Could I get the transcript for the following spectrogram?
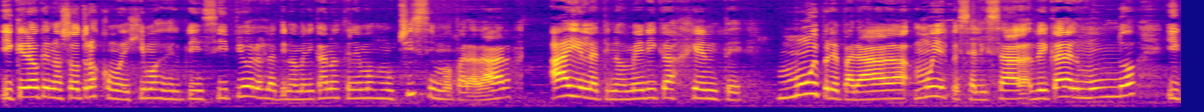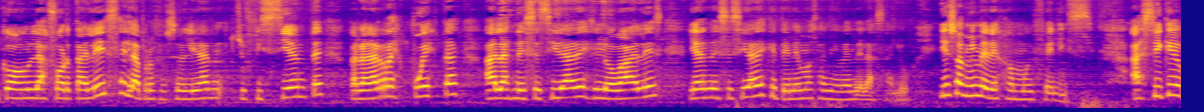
y creo que nosotros, como dijimos desde el principio, los latinoamericanos tenemos muchísimo para dar. Hay en Latinoamérica gente muy preparada, muy especializada de cara al mundo y con la fortaleza y la profesionalidad suficiente para dar respuestas a las necesidades globales y a las necesidades que tenemos a nivel de la salud. Y eso a mí me deja muy feliz. Así que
